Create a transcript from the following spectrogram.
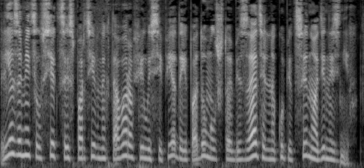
Илья заметил в секции спортивных товаров велосипеды и подумал, что обязательно купит сыну один из них —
